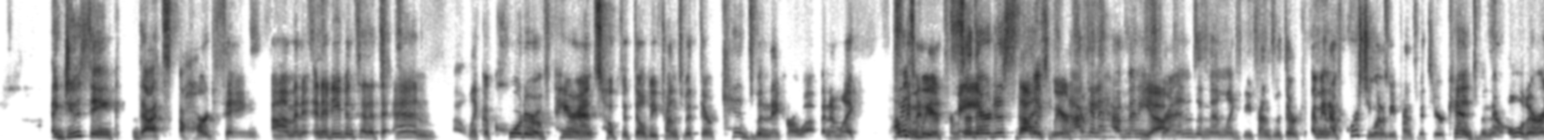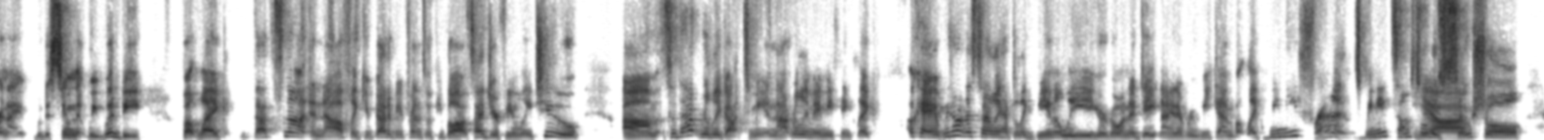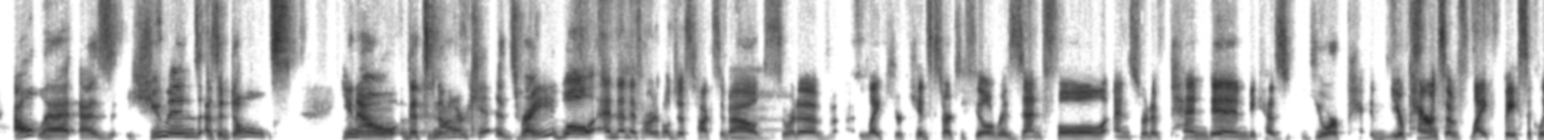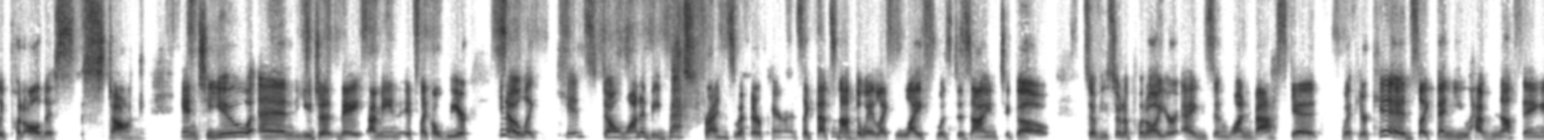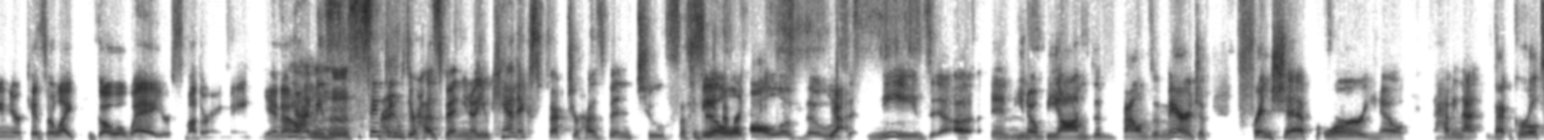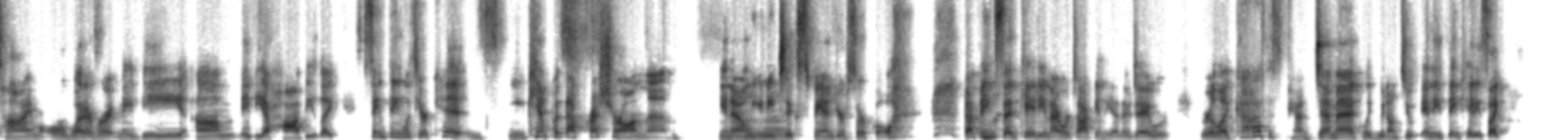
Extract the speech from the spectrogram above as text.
I do think that's a hard thing. Um, and, it- and it even said at the end, like a quarter of parents hope that they'll be friends with their kids when they grow up. And I'm like, That was weird for me. So they're just That like was weird not going to have many Yeah. friends and then like be friends with their. I mean, of course you want to be friends with your kids when they're older, and I would assume that we would be, but like that's not enough. Like you've got to be friends with people outside your family too. Um, so that really got to me, and that really made me think like, okay, we don't necessarily have to like be in a league or go on a date night every weekend, but like we need friends. We need some sort of social outlet as humans, as adults. You know, that's not our kids, right? Well, and then this article just talks about mm. sort of like your kids start to feel resentful and sort of penned in because your your parents have like basically put all this stock mm. into you and you just they I mean it's like a weird you know like kids don't want to be best friends with their parents. Like that's not the way like life was designed to go so if you sort of put all your eggs in one basket with your kids like then you have nothing and your kids are like go away you're smothering me you know Yeah, I mean, Mhm. it's, it's the same thing with your husband. You know, you can't expect your husband to fulfill everything. all of those Yes. needs, uh, and you know, beyond the bounds of marriage, of friendship, or you know, having that that girl time, or whatever it may be. Um, maybe a hobby. Like same thing with your kids. You can't put that pressure on them. You know, you need Mhm. to expand your circle. that being said, Katie and I were talking the other day. We're, we were like, God, this pandemic, like we don't do anything. Katie's like,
